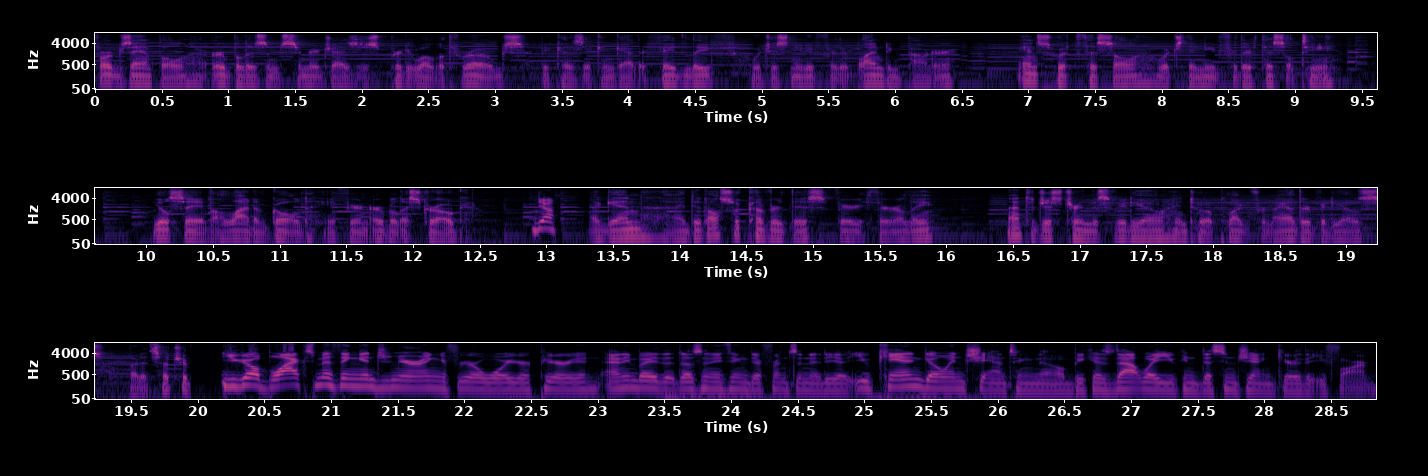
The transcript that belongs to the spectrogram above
For example, herbalism synergizes pretty well with rogues because they can gather Fade Leaf, which is needed for their blinding powder, and Swift Thistle, which they need for their Thistle Tea. You'll save a lot of gold if you're an herbalist rogue. Yeah. Again, I did also cover this very thoroughly. Not to just turn this video into a plug for my other videos, but it's such a You go blacksmithing engineering if you're a warrior, period. Anybody that does anything different's an idiot. You can go enchanting though, because that way you can disenchant gear that you farm.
